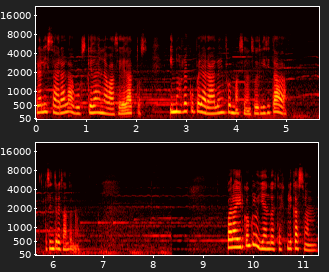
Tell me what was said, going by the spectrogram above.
realizará la búsqueda en la base de datos y nos recuperará la información solicitada. Es interesante, ¿no? Para ir concluyendo esta explicación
